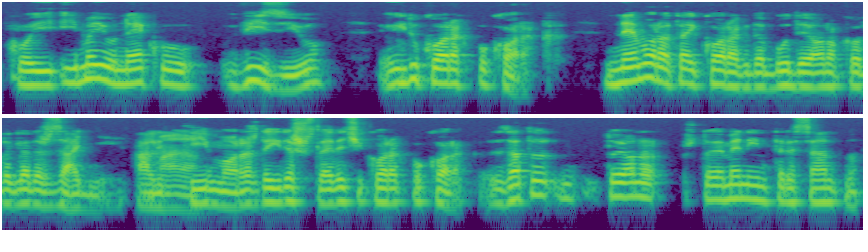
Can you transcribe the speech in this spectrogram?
koji imaju neku viziju idu korak po korak. Ne mora taj korak da bude ono kao da gledaš zadnji, ali Ma da. ti moraš da ideš sledeći korak po korak. Zato to je ono što je meni interesantno.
